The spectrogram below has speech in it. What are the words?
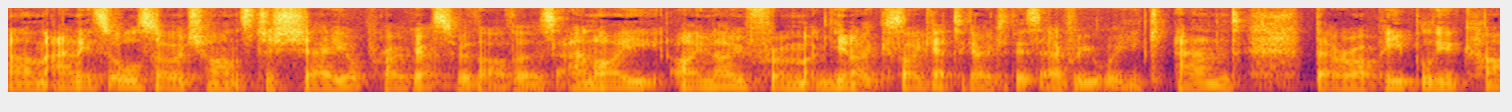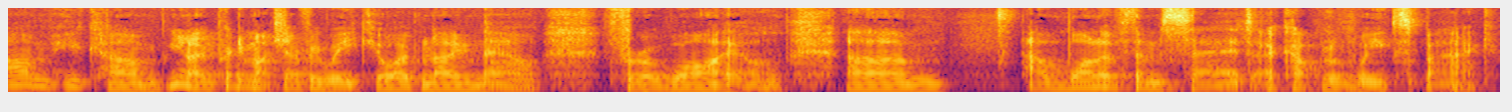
um, and it's also a chance to share your progress with with others. And I, I know from, you know, because I get to go to this every week, and there are people who come, who come, you know, pretty much every week who I've known now for a while. Um, and one of them said a couple of weeks back,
